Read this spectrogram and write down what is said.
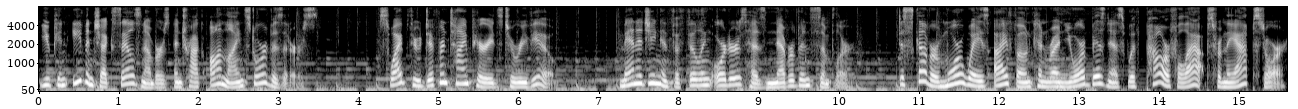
You can even check sales numbers and track online store visitors. Swipe through different time periods to review. Managing and fulfilling orders has never been simpler. Discover more ways iPhone can run your business with powerful apps from the App Store.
